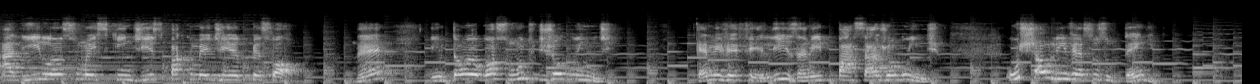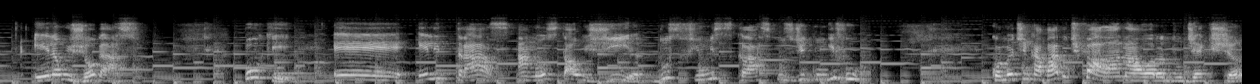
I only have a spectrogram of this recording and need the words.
ali e lança uma skin disso para comer dinheiro pessoal, né? Então eu gosto muito de jogo indie. Quer me ver feliz? É me passar jogo indie. O Shaolin vs o Teng, ele é um jogaço. Por quê? É, ele traz a nostalgia dos filmes clássicos de Kung Fu. Como eu tinha acabado de falar na hora do Jack Chan,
